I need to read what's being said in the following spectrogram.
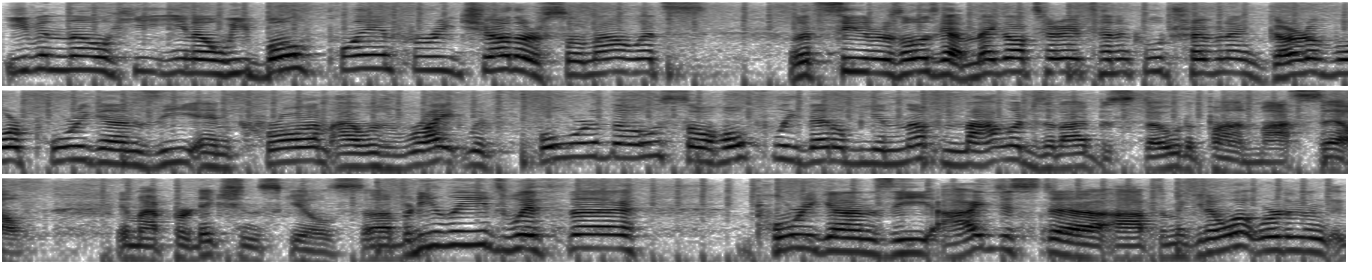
even though he, you know, we both planned for each other, so now let's Let's see the results. We got Mega Altaria, Tentacruel, Trevenant, Gardevoir, Porygon Z, and Crawdaunt. I was right with four of those, so hopefully that'll be enough knowledge that I bestowed upon myself in my prediction skills. Uh, but he leads with uh, Porygon Z. I just uh, opted him. You know what? We're going to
